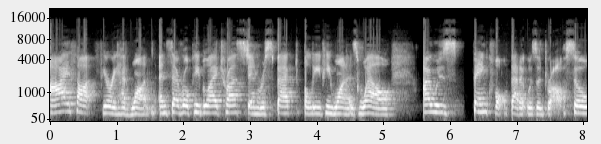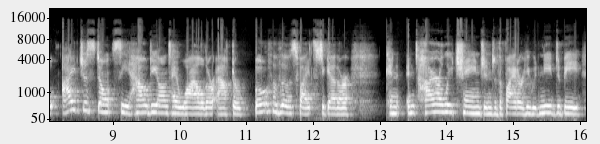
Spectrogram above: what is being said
I thought Fury had won. And several people I trust and respect believe he won as well. I was thankful that it was a draw. So I just don't see how Deontay Wilder, after both of those fights together, can entirely change into the fighter he would need to be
